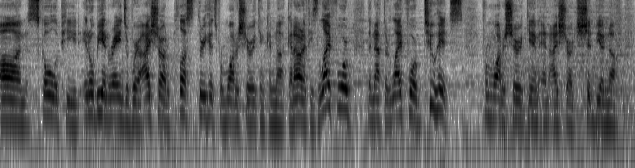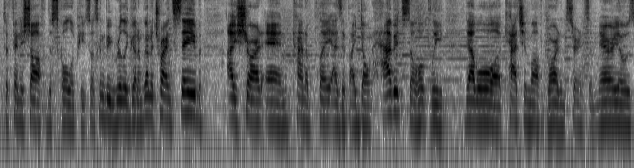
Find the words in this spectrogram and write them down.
on Scolipede, it'll be in range of where Ice Shard plus 3 hits from Water Shuriken can knock it out. If he's Life Orb, then after Life Orb, 2 hits from Water Shuriken and Ice Shard should be enough to finish off the Scolipede. So it's going to be really good. I'm going to try and save Ice Shard and kind of play as if I don't have it, so hopefully that will uh, catch him off guard in certain scenarios.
